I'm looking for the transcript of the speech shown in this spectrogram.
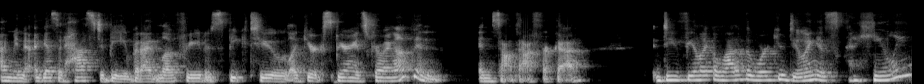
i mean i guess it has to be but i'd love for you to speak to like your experience growing up in in south africa. Do you feel like a lot of the work you're doing is healing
